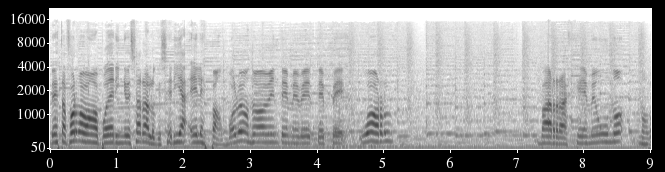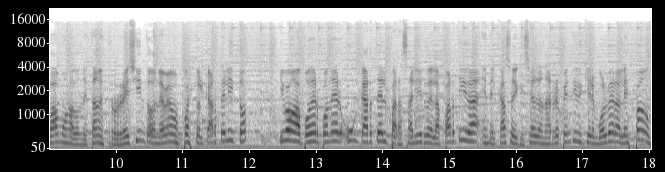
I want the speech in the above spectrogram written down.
De esta forma vamos a poder ingresar a lo que sería el spawn. Volvemos nuevamente mbtp world barra gm1. Nos vamos a donde está nuestro recinto donde habíamos puesto el cartelito y vamos a poder poner un cartel para salir de la partida en el caso de que se hayan arrepentido y quieren volver al spawn.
